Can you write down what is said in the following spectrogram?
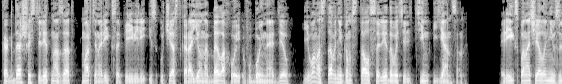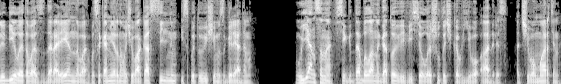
Когда шесть лет назад Мартина Рикса перевели из участка района Белахой в убойный отдел, его наставником стал следователь Тим Янсен. Рикс поначалу не взлюбил этого здоровенного, высокомерного чувака с сильным испытующим взглядом. У Янсена всегда была наготове веселая шуточка в его адрес, отчего Мартин,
